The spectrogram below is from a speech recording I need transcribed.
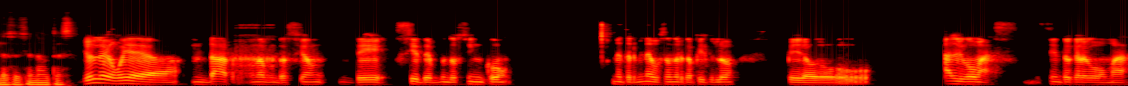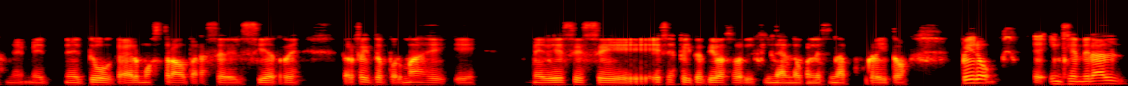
los astronautas. Yo le voy a dar una puntuación de 7.5. Me termina gustando el capítulo, pero algo más. Siento que algo más me, tuvo que haber mostrado para hacer el cierre perfecto, por más de que me des ese, esa expectativa sobre el final, ¿no? Con la escena crédito. Pero, eh, en general,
